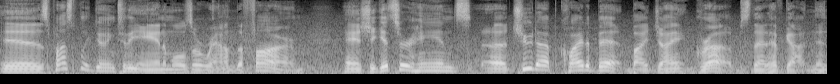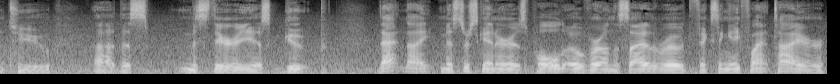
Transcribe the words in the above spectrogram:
is possibly doing to the animals around the farm. And she gets her hands uh, chewed up quite a bit by giant grubs that have gotten into uh, this mysterious goop. That night, Mr. Skinner is pulled over on the side of the road fixing a flat tire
